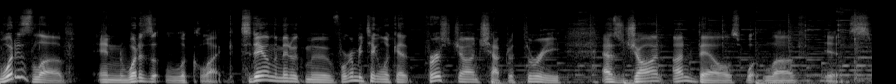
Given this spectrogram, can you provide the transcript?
What is love and what does it look like? Today on the Midweek Move, we're going to be taking a look at First John chapter 3 as John unveils what love is.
